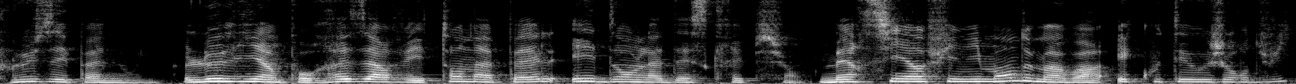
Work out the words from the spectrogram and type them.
plus épanoui. Le lien pour réserver ton appel est dans la description. Merci infiniment de m'avoir écouté aujourd'hui.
